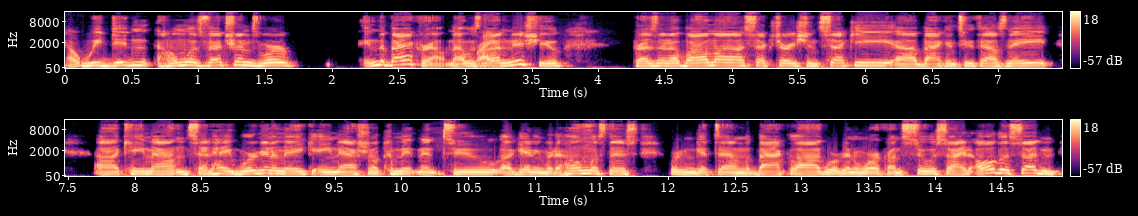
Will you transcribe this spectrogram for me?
nope. we didn't. Homeless veterans were in the background. That was right. not an issue. President Obama, Secretary Shinseki, uh, back in 2008, uh, came out and said, "Hey, we're going to make a national commitment to uh, getting rid of homelessness. We're going to get down the backlog. We're going to work on suicide." All of a sudden,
